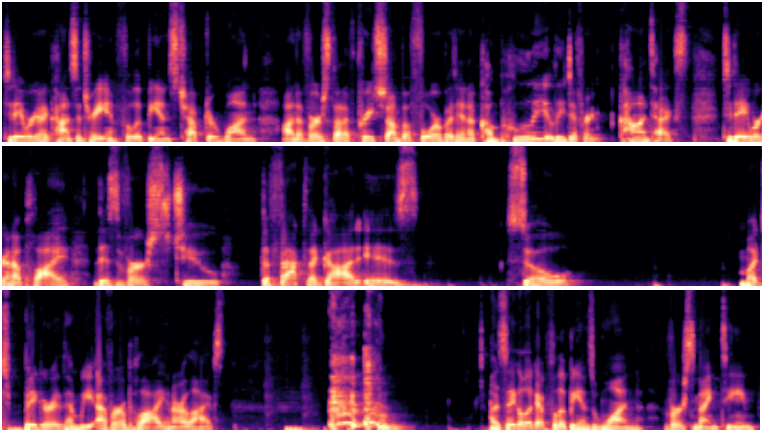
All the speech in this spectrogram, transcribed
Today, we're going to concentrate in Philippians chapter 1 on a verse that I've preached on before, but in a completely different context. Today, we're going to apply this verse to the fact that God is so much bigger than we ever apply in our lives. Let's take a look at Philippians 1, verse 19.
